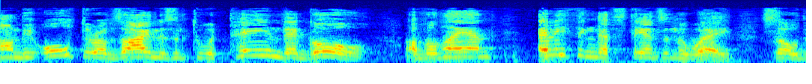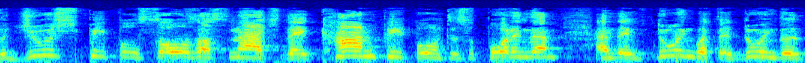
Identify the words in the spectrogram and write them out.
on the altar of Zionism to attain their goal of a land, anything that stands in the way. So the Jewish people's souls are snatched. They con people into supporting them, and they're doing what they're doing, the,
